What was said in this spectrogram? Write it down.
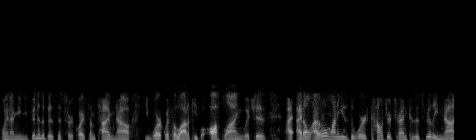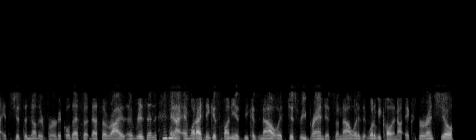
point. I mean, you've been in the business for quite some time now. You work with a lot of people offline, which is I, I don't I don't want to use the word counter trend because it's really not. It's just another vertical that's a, that's a rise arisen. Mm-hmm. And I and what I think is funny is because now it's just rebranded. So now what is it? What do we call it now? Experiential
